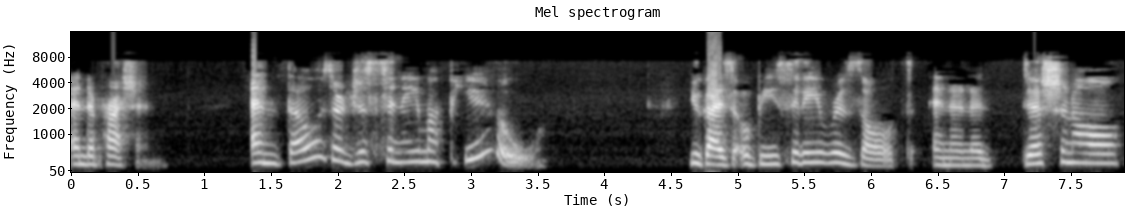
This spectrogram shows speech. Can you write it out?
and depression. And those are just to name a few. You guys, obesity results in an additional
